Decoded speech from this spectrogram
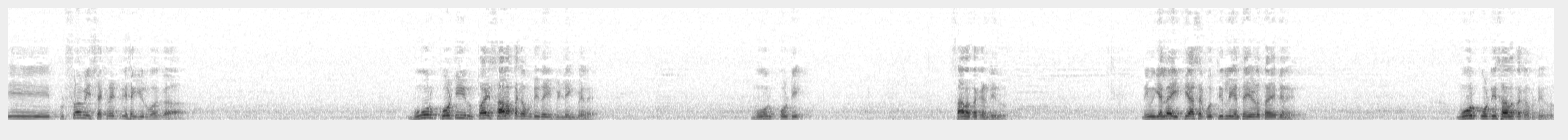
ಈ ಪುಟ್ಸ್ವಾಮಿ ಸೆಕ್ರೆಟರಿ ಆಗಿರುವಾಗ ಮೂರು ಕೋಟಿ ರೂಪಾಯಿ ಸಾಲ ತಗೊಂಡ್ಬಿಟ್ಟಿದೆ ಈ ಬಿಲ್ಡಿಂಗ್ ಮೇಲೆ. ಮೂರು ಕೋಟಿ ಸಾಲ ತಗೊಂಡಿದ್ರು. ನಿಮಗೆಲ್ಲ ಇತಿಹಾಸ ಗೊತ್ತಿರಲಿ ಅಂತ ಹೇಳ್ತಾ ಇದ್ದೇನೆ. ಮೂರು ಕೋಟಿ ಸಾಲ ತಗೊಂಡ್ಬಿಟ್ಟಿದ್ರು.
